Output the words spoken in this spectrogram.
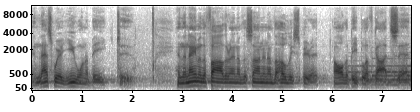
and that's where you want to be too. In the name of the Father, and of the Son, and of the Holy Spirit, all the people of God said.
